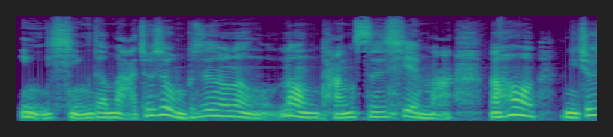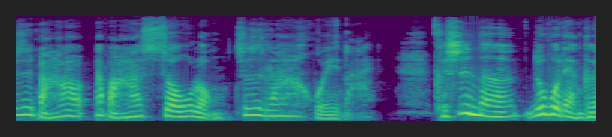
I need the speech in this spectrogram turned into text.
隐形的嘛，就是我们不是那种那种糖丝线嘛，然后你就是把它要把它收拢，就是拉回来。可是呢，如果两个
